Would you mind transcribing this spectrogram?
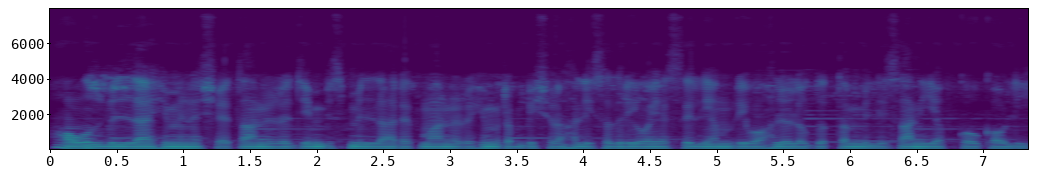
अऊज़बिल्लिमिनशैतानरजीम बिस्मिल्लाहिर्रहमानिर्रहीम रब्बि इश्रह ली सदरी व यस्सिर ली अमरी वहलुल उक़दतम मिन लिसानी यफ़क़हू क़ौली।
